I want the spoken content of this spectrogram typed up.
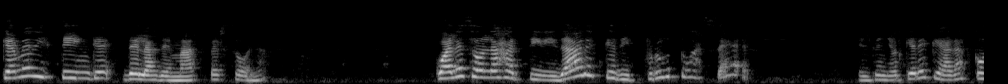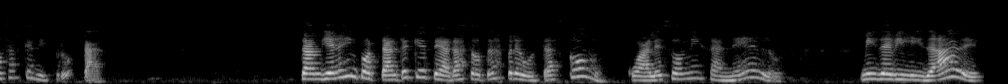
¿Qué me distingue de las demás personas? ¿Cuáles son las actividades que disfruto hacer? El Señor quiere que hagas cosas que disfrutas. También es importante que te hagas otras preguntas como, ¿cuáles son mis anhelos, mis debilidades,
